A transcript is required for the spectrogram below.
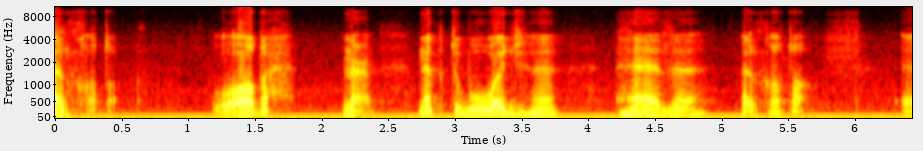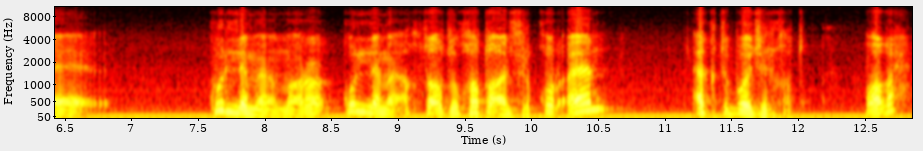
الخطأ. واضح؟ نعم. نكتب وجه هذا الخطأ. آه كلما مر... كلما أخطأت خطأ في القرآن أكتب وجه الخطأ. واضح؟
